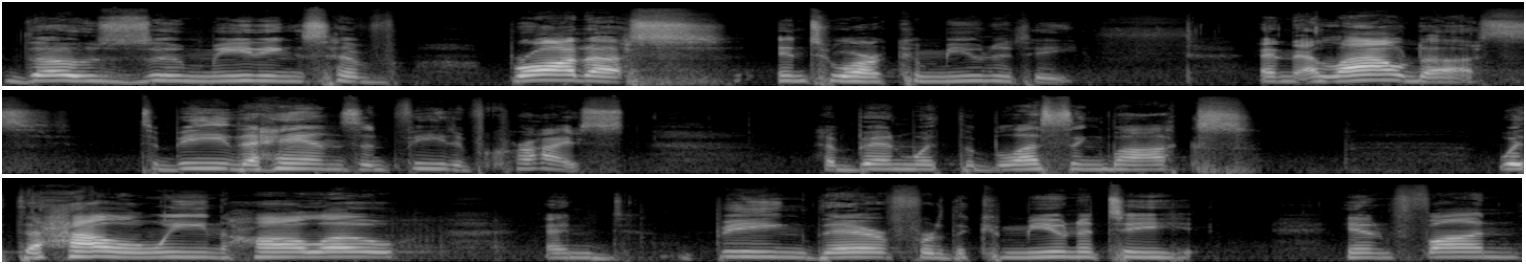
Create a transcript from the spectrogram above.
those Zoom meetings have brought us into our community and allowed us to be the hands and feet of Christ have been with the blessing box, with the Halloween hollow, and being there for the community in fun.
